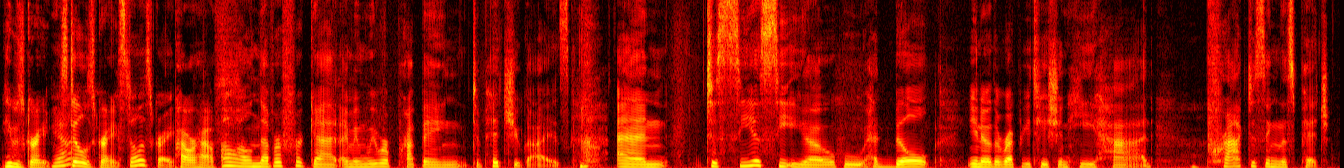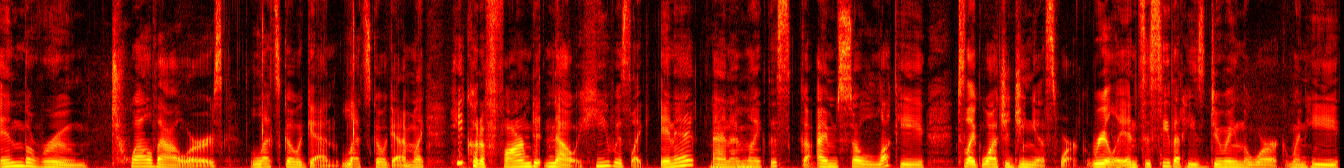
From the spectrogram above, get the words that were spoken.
he was great. Yeah. Still is great. Still is great. Powerhouse. Oh, I'll never forget. I mean, we were prepping to pitch you guys, and to see a CEO who had built, you know, the reputation he had, practicing this pitch in the room, 12 hours. Let's go again. Let's go again. I'm like, he could have farmed it. No, he was like in it. And I'm mm-hmm. like, this guy, I'm so lucky to like watch a genius work, really, and to see that he's doing the work when he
